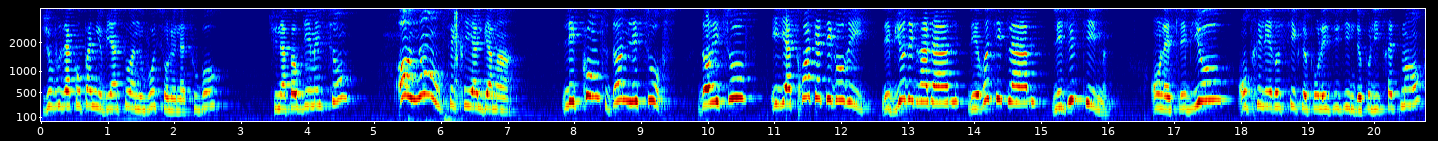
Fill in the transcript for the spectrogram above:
Je vous accompagne bientôt à nouveau sur le Natubo. Tu n'as pas oublié mes leçons? Oh non s'écria le gamin. Les contes donnent les sources. Dans les sources, il y a trois catégories les biodégradables, les recyclables, les ultimes. On laisse les bio, on trie les recycles pour les usines de polytraitement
